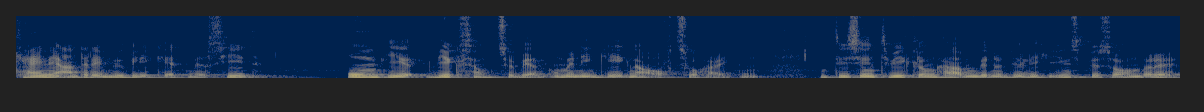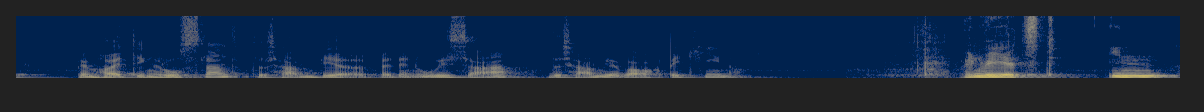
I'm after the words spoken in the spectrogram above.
keine andere Möglichkeit mehr sieht, um hier wirksam zu werden, um einen Gegner aufzuhalten. Und diese Entwicklung haben wir natürlich insbesondere beim heutigen Russland, das haben wir bei den USA, das haben wir aber auch bei China. Wenn wir jetzt in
